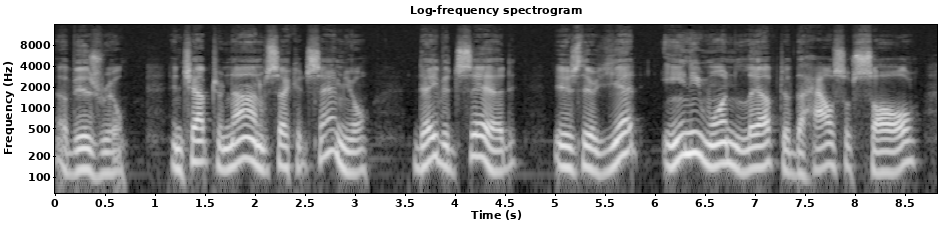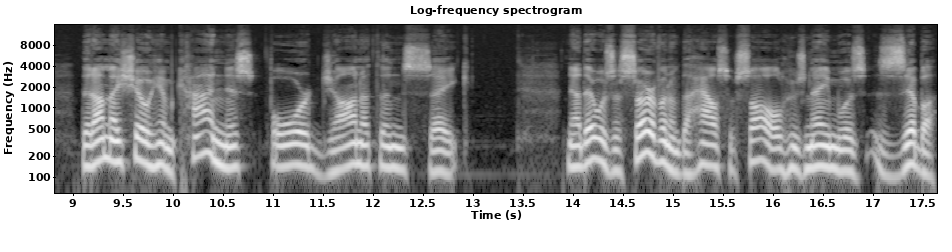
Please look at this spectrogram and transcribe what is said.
of Israel. In chapter 9 of 2 Samuel, David said, Is there yet any one left of the house of Saul, that I may show him kindness for Jonathan's sake? Now there was a servant of the house of Saul whose name was Ziba,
